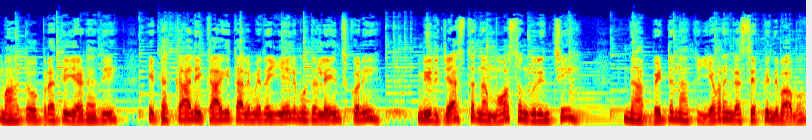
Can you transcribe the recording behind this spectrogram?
మాతో ప్రతి ఏడాది ఇట్ట ఖాళీ కాగితాల మీద ఏలి ముద్రలు వేయించుకొని మీరు చేస్తున్న మోసం గురించి నా బిడ్డ నాకు వివరంగా చెప్పింది బాబు.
